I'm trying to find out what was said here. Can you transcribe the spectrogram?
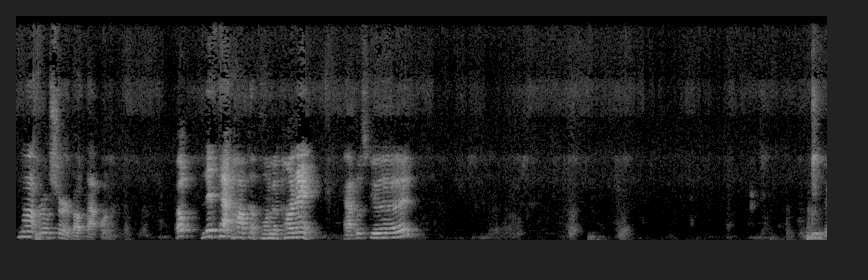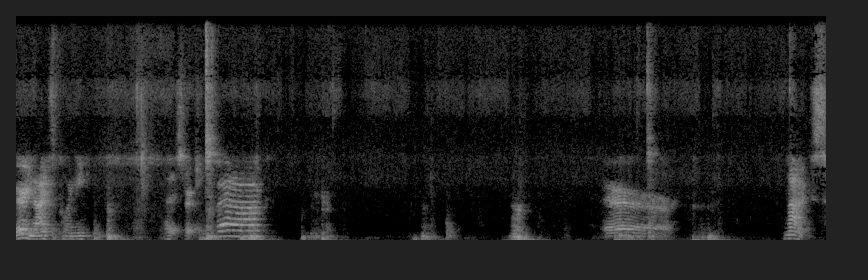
Not real sure about that one. Oh, lift that hock up for me, pony. That was good. Ooh, very nice, Pony. Let it stretch back. There. Nice.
